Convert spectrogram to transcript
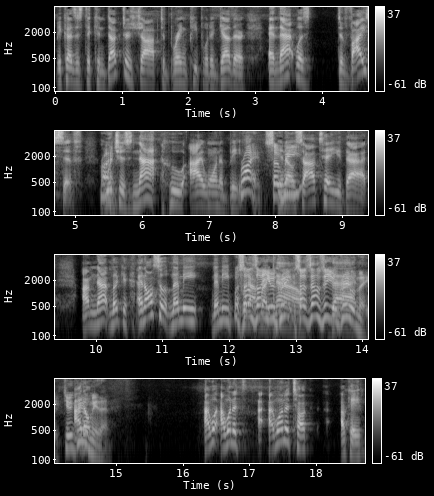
because it's the conductor's job to bring people together, and that was divisive, Right. which is not who I want to be. Right. So you know, so I'll tell you that. I'm not looking. And also, let me let me. Well, put sounds out like right you agree. So it sounds like you agree with me. Do you agree with me then? I want. I want to. I want to talk. Okay.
